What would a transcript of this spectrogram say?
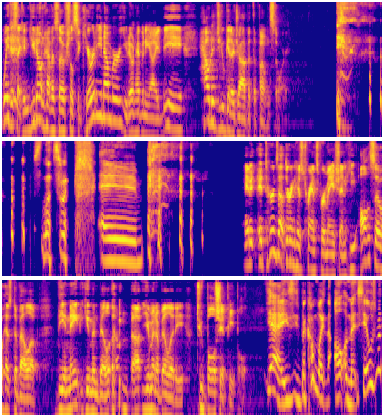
"Wait a second. You don't have a social security number. You don't have any ID. How did you get a job at the phone store?" That's right. Um, And it, it turns out during his transformation, he also has developed the innate human bil- uh, human ability to bullshit people. yeah, he's, he's become like the ultimate salesman.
